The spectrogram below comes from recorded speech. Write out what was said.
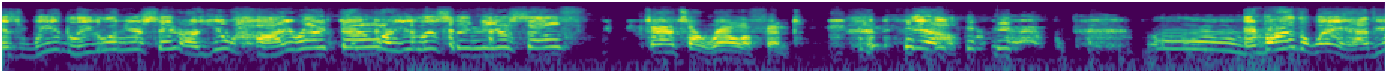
Is weed legal in your state? Are you high right now? Are you listening to yourself? That's irrelevant. Yeah. And by the way, have you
